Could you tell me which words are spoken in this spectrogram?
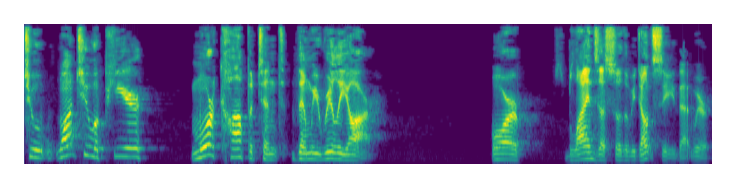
to want to appear more competent than we really are, or blinds us so that we don't see that we're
